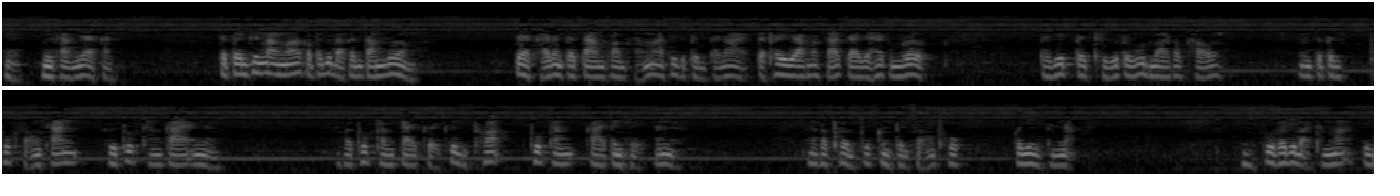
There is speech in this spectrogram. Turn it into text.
เนี่ยมีทางแยกกัน จะเป็นขึ้นมากน้อยก็ปฏิบัติกันตามเรื่อง แก้ไขกันไปตามความสามารถที่จะเป็นไปได้ แต่พยายามรักษาใจอย่าให้กำเริบไปยึดไปถือไปวุ่นวายกับเขา มันจะเป็นทุกสองชั้น คือทุกทางกายอันหนึ่งแล้วก็ทุกทางใจเกิดขึ้น เพราะทุกทางกายเป็นเหตุนั่นแหละแล้วก็เพิ่มทุกข์ขึ้นเป็นสองทุกข์ก็ยิ่งเป็นหนัก ผู้ปฏิบัติธรรมะจึง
